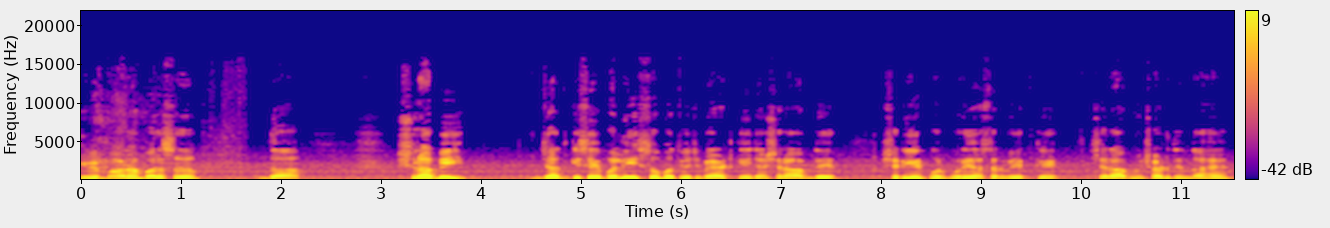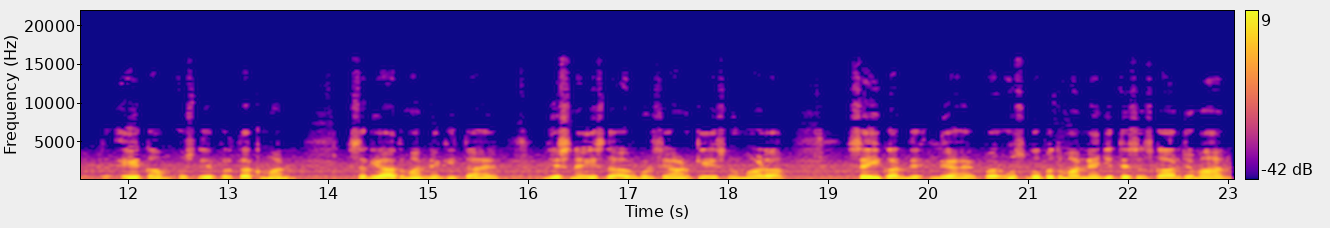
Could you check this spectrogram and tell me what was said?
ਜਿਵੇਂ 12 ਬਰਸ ਦਾ ਸ਼ਰਾਬੀ ਜਦ ਕਿਸੇ ਭਲੀ ਸੋਬਤ ਵਿੱਚ ਬੈਠ ਕੇ ਜਾਂ ਸ਼ਰਾਬ ਦੇ ਸਰੀਰ ਪਰ ਬੁਰੇ ਅਸਰ ਵੇਖ ਕੇ ਸ਼ਰਾਬ ਨੂੰ ਛੱਡ ਦਿੰਦਾ ਹੈ, ਤਾਂ ਇਹ ਕੰਮ ਉਸ ਦੇ ਪ੍ਰਤੱਖ ਮਨ, ਸਗਿਆਤ ਮਨ ਨੇ ਕੀਤਾ ਹੈ। ਜਿਸ ਨੇ ਇਸ ਦਾ ਅਵਗੁਣ ਸਿਆਣ ਕੇ ਇਸ ਨੂੰ ਮਾੜਾ ਸਹੀ ਕਰ ਲਿਆ ਹੈ। ਪਰ ਉਸ ਗੁਪਤ ਮਨ ਨੇ ਜਿੱਥੇ ਸੰਸਕਾਰ ਜਮਾ ਹਨ,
